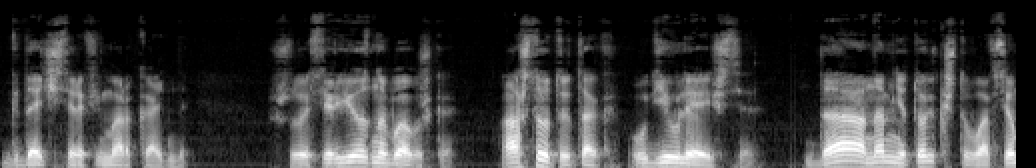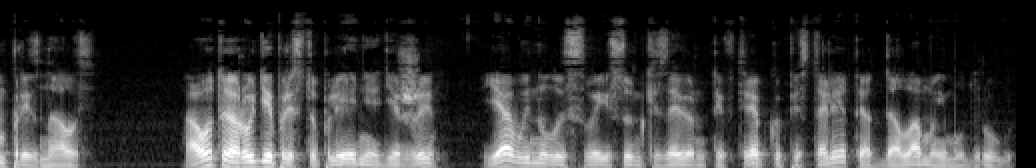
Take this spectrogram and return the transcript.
к даче Серафимы Аркадьевны». «Что, серьезно, бабушка? А что ты так удивляешься?» «Да, она мне только что во всем призналась». «А вот и орудие преступления, держи». Я вынул из своей сумки завернутый в тряпку пистолет и отдала моему другу.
